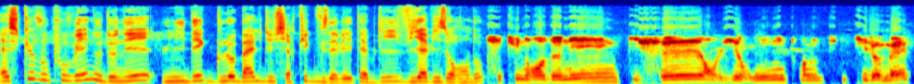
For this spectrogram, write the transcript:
Est-ce que vous pouvez nous donner une idée globale du circuit que vous avez établi via Visorando C'est une randonnée qui fait environ 36 km.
